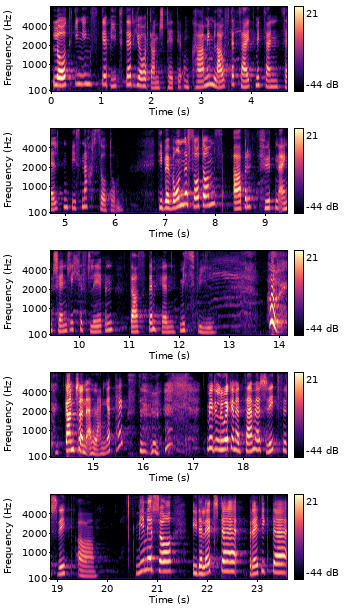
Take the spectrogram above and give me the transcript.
Lot ging ins Gebiet der Jordanstädte und kam im Lauf der Zeit mit seinen Zelten bis nach Sodom. Die Bewohner Sodoms aber führten ein schändliches Leben, das dem Herrn missfiel. Puh. ganz schön ein langer Text. Wir schauen ihn zusammen Schritt für Schritt an. Wie wir schon in den letzten Predigten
